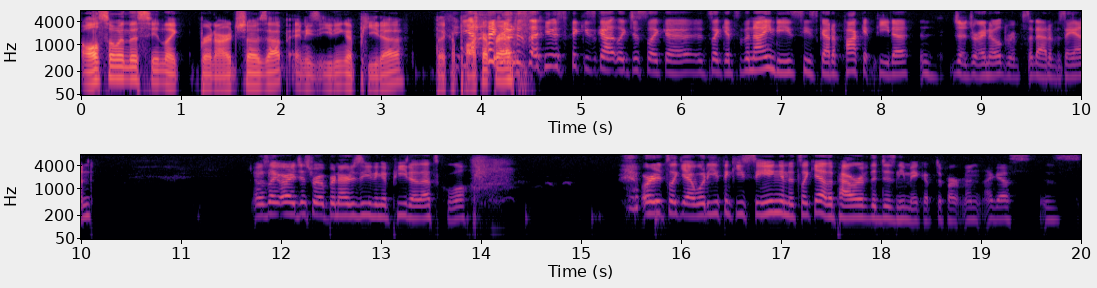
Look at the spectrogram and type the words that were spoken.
Also in this scene, like Bernard shows up and he's eating a pita, like a pocket yeah, I bread. noticed that he was like he's got like just like a it's like it's the '90s. He's got a pocket pita, and Judge Reinhold rips it out of his hand. I was like, oh, I just wrote Bernard is eating a pita. That's cool. or it's like, yeah, what do you think he's seeing? And it's like, yeah, the power of the Disney makeup department, I guess, is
